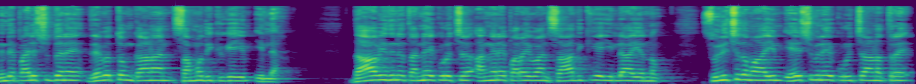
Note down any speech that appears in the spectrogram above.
നിന്റെ പരിശുദ്ധനെ ദ്രവത്വം കാണാൻ സമ്മതിക്കുകയും ഇല്ല. ദാവിദിന് തന്നെക്കുറിച്ച് അങ്ങനെ പറയുവാൻ സാധിക്കുകയില്ല എന്നും സുനിശ്ചിതമായും യേശുവിനെ കുറിച്ചാണത്രേ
